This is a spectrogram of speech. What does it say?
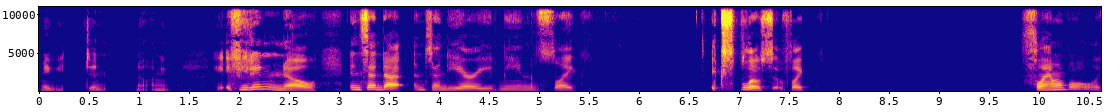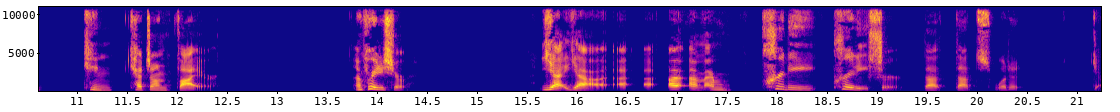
maybe didn't know. I mean, if you didn't know, incendi- incendiary means like explosive, like flammable, like can catch on fire. I'm pretty sure. Yeah, yeah. I, I, I'm pretty pretty sure that that's what it. Yeah,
